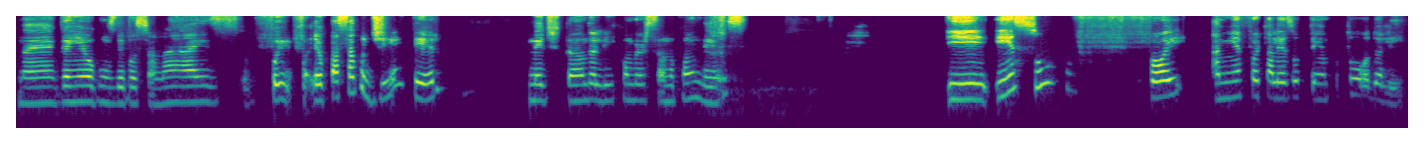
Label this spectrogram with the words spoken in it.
né, ganhei alguns devocionais, fui, eu passava o dia inteiro meditando ali, conversando com Deus. E isso foi a minha fortaleza o tempo todo ali.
